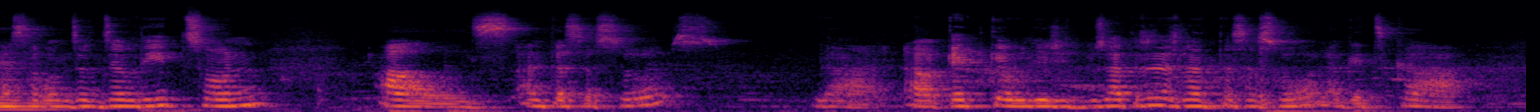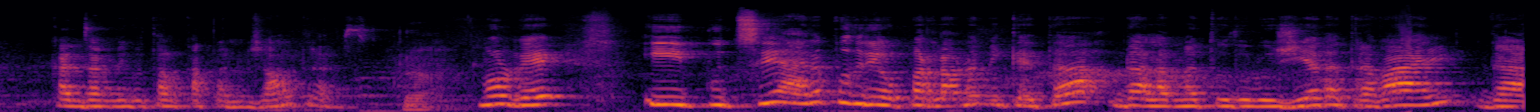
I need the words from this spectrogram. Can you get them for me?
que segons ens heu dit són els antecessors, de, aquest que heu llegit vosaltres és l'antecessor d'aquests que, que ens han vingut al cap a nosaltres. Clar. Molt bé, i potser ara podríeu parlar una miqueta de la metodologia de treball, de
